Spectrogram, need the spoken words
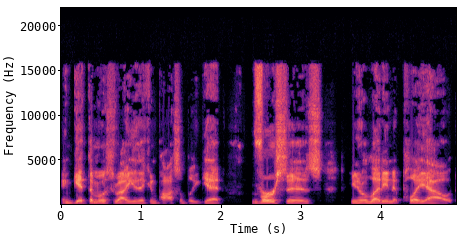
and get the most value they can possibly get versus you know, letting it play out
